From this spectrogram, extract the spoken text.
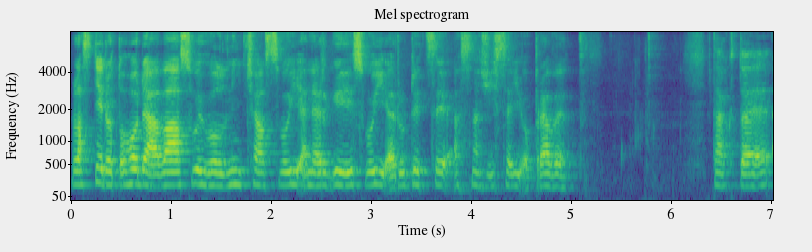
vlastně do toho dává svůj volný čas, svoji energii, svoji erudici a snaží se ji opravit. Tak to je,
